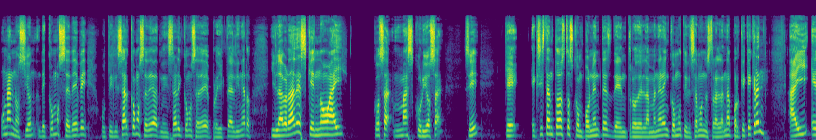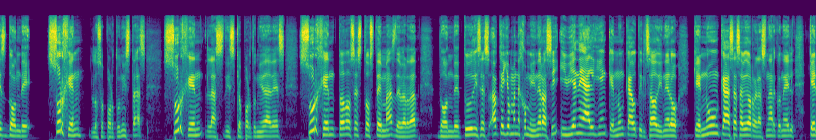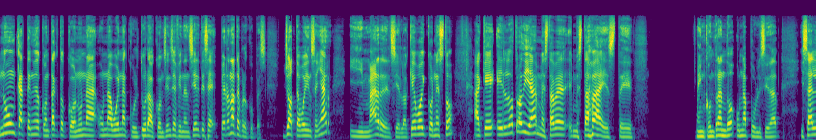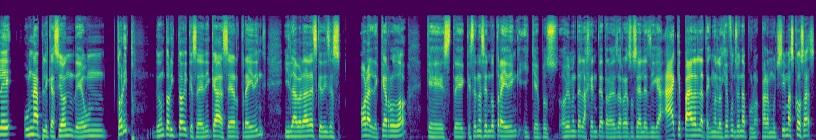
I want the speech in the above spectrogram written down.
una noción de cómo se debe utilizar, cómo se debe administrar y cómo se debe proyectar el dinero. Y la verdad es que no hay cosa más curiosa, ¿sí? Que existan todos estos componentes dentro de la manera en cómo utilizamos nuestra lana, porque ¿qué creen? Ahí es donde surgen los oportunistas, surgen las disque oportunidades, surgen todos estos temas de verdad donde tú dices, ah, ok, yo manejo mi dinero así y viene alguien que nunca ha utilizado dinero, que nunca se ha sabido relacionar con él, que nunca ha tenido contacto con una, una buena cultura o conciencia financiera y te dice, pero no te preocupes, yo te voy a enseñar y madre del cielo, ¿a qué voy con esto? A que el otro día me estaba, me estaba, este, encontrando una publicidad y sale una aplicación de un torito, de un torito y que se dedica a hacer trading. Y la verdad es que dices, órale, qué rudo que, este, que estén haciendo trading y que pues obviamente la gente a través de redes sociales diga, ah, qué padre, la tecnología funciona para muchísimas cosas,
